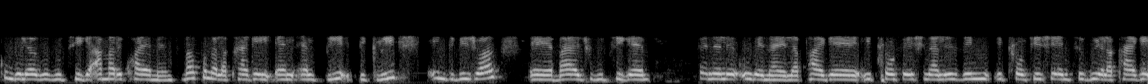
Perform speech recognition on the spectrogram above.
khumbuleke ukuthi-ke ama-requirements bafuna lapha-ke i-l l b degree individual um eh, bayasho ukuthi-ke fanele ube naye lapha-ke i-professionalism i-proficiency kuye lapha-ke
